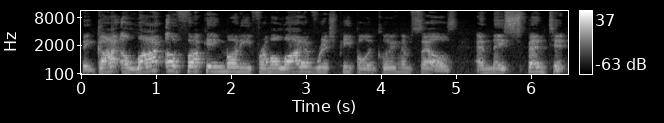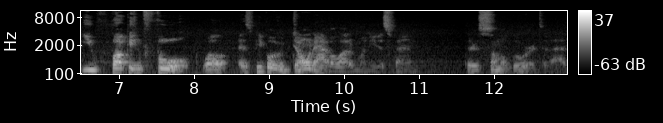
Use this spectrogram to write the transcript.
They got a lot of fucking money from a lot of rich people, including themselves, and they spent it, you fucking fool. well, as people who don't have a lot of money to spend, there's some allure to that,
